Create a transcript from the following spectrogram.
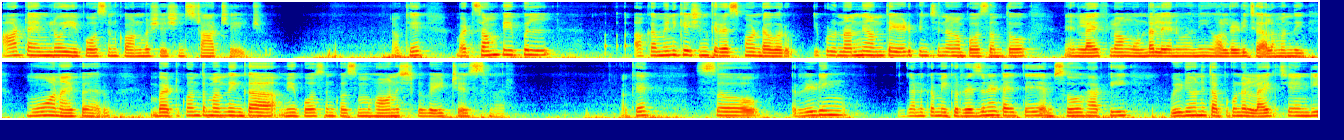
ఆ టైంలో ఈ పర్సన్ కాన్వర్సేషన్ స్టార్ట్ చేయొచ్చు. ఓకే? బట్ సమ్ పీపుల్ ఆ కమ్యూనికేషన్కి రెస్పాండ్ అవ్వరు. ఇప్పుడు నన్ను అంత ఏడిపించిన పర్సన్తో నేను లైఫ్ లాంగ్ ఉండలేను అని ఆల్రెడీ చాలామంది మూవ్ ఆన్ అయిపోయారు. బట్ కొంతమంది ఇంకా మీ పర్సన్ కోసం హానెస్ట్గా వెయిట్ చేస్తున్నారు. ఓకే సో రీడింగ్ కనుక మీకు రెజనేట్ అయితే ఐఎమ్ సో హ్యాపీ వీడియోని తప్పకుండా లైక్ చేయండి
